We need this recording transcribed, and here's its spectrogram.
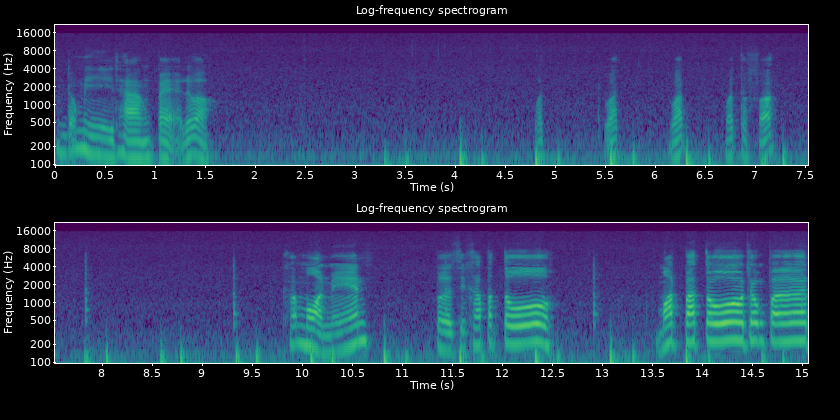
มันต้องมี ทางแปะหรือเปล่า what what the fuck come on man เปิดสิครับประตู มอดประตูจงเปิด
